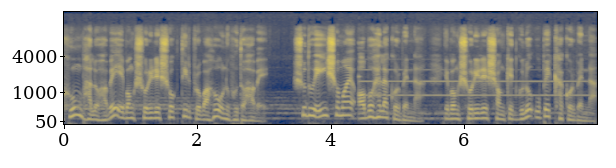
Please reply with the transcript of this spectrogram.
ঘুম ভালো হবে এবং শরীরে শক্তির প্রবাহ অনুভূত হবে। শুধু এই সময় অবহেলা করবেন না এবং শরীরের সংকেতগুলো উপেক্ষা করবেন না।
